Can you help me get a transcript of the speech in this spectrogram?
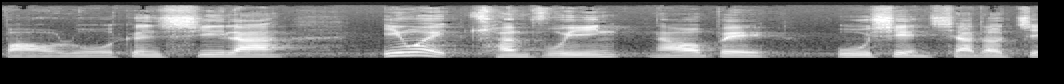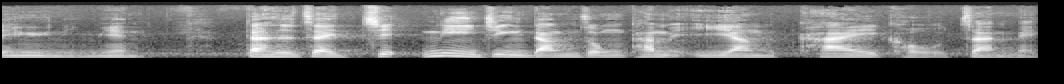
保罗跟西拉因为传福音，然后被诬陷下到监狱里面，但是在逆境当中，他们一样开口赞美。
